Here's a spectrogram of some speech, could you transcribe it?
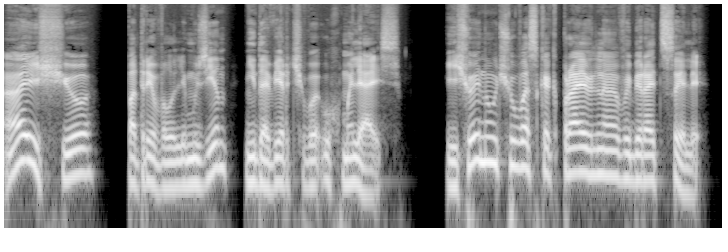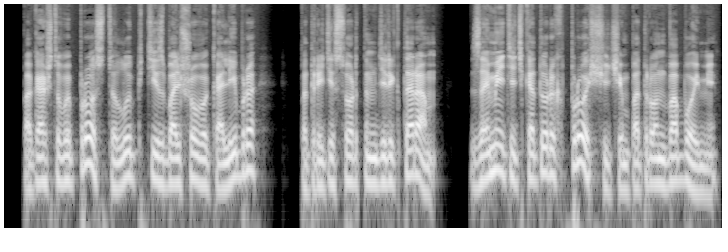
«А еще», — потребовал лимузин, недоверчиво ухмыляясь, «еще я научу вас, как правильно выбирать цели. Пока что вы просто лупите из большого калибра по третьесортным директорам, заметить которых проще, чем патрон в обойме.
